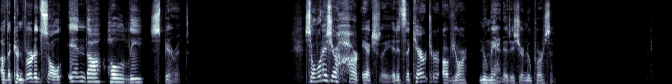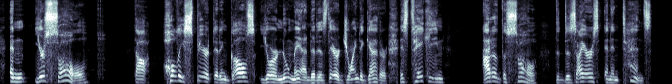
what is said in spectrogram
of the converted soul in the Holy Spirit. So, what is your heart actually? It is the character of your new man, it is your new person. And your soul, the Holy Spirit that engulfs your new man that is there joined together, is taking out of the soul the desires and intents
